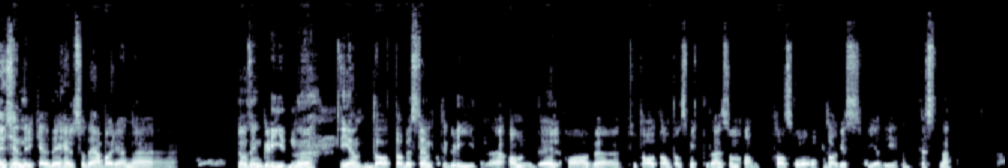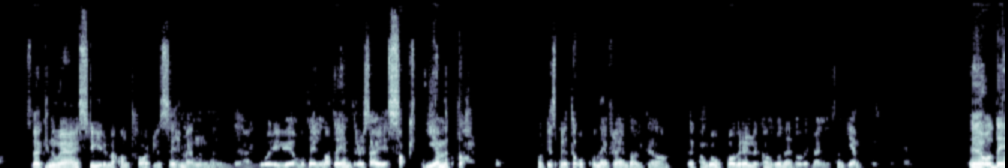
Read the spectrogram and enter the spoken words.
jeg kjenner ikke det helt, så det er bare en, en glidende Igjen, en databestemt glidende andel av eh, totalt antall smittede som antas og oppdages via de testene. Så det er ikke noe jeg styrer med antakelser, men, det går i modellen at det endrer seg sakt jevnt. Man kan ikke sprette opp og ned fra en dag til en annen. Det kan gå oppover eller det kan gå nedover, men litt sånn jevnt. Eh, og det,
